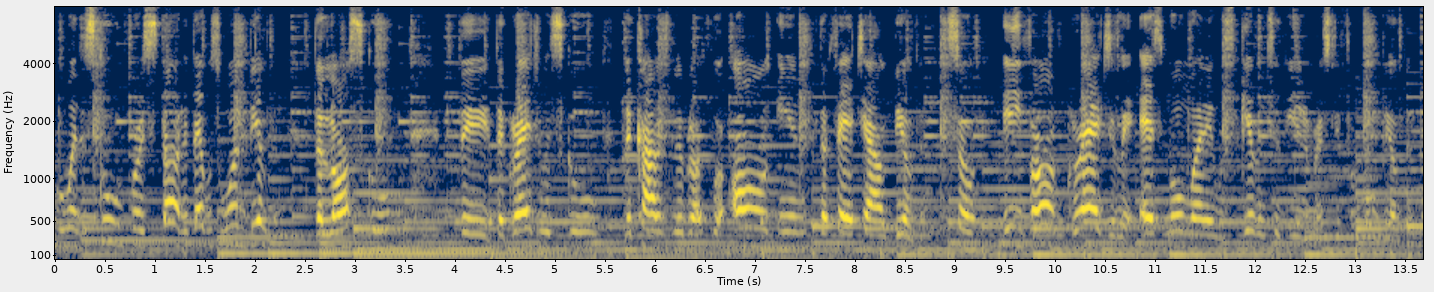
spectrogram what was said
But when the school first started, that was one building. The law school, the, the graduate school, the college buildings were all in the Fairchild building. So it evolved gradually as more money was given to the university for more buildings.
